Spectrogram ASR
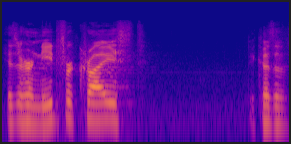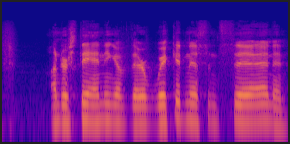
his or her need for Christ because of understanding of their wickedness and sin and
